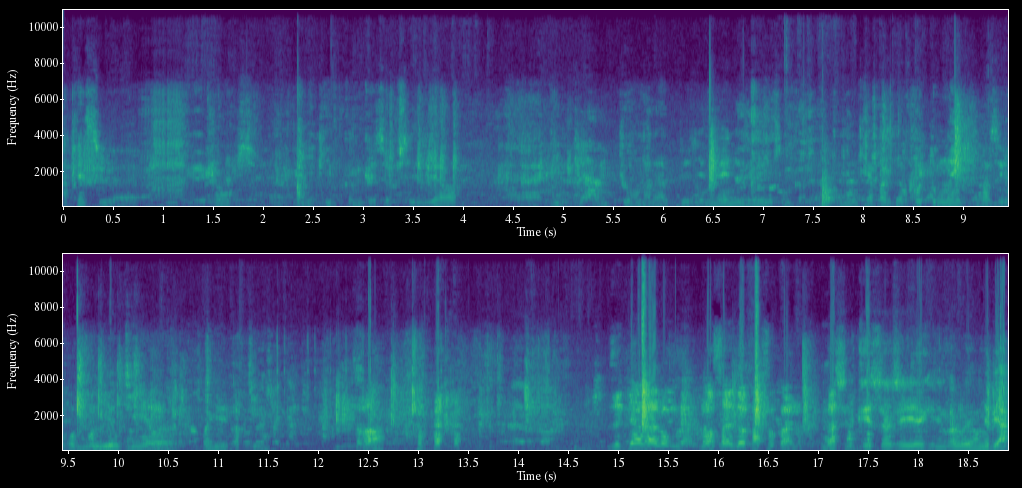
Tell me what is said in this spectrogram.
Après, sur euh, une équipe comme Christophe Sevilla, euh, ils, ils tournent à la deuxième main, mais ils sont quand même capables de retourner, on va essayer de reprendre le tir, euh, quand il est parti. hein. Ça va? Vous êtes bien là à l'ombre là Non, ça doit faire chaud quand même. Ah, c'est Christophe Sevilla qui nous voit, oui, on est bien.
